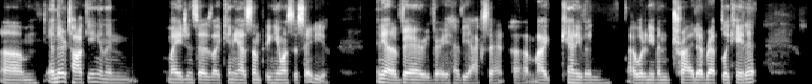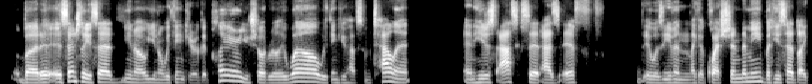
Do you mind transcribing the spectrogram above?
Um, and they're talking and then my agent says like Kenny has something he wants to say to you. And he had a very very heavy accent. Um, I can't even I wouldn't even try to replicate it. But it essentially he said, you know, you know, we think you're a good player. You showed really well. We think you have some talent. And he just asks it as if it was even like a question to me. But he said, like,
